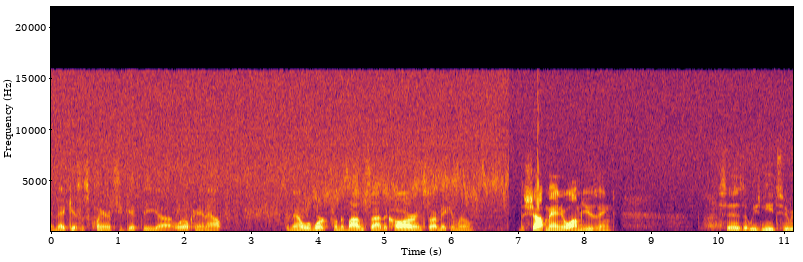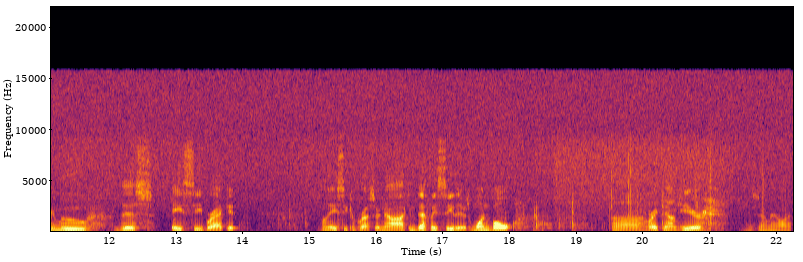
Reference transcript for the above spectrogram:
and that gives us clearance to get the uh, oil pan out so now we'll work from the bottom side of the car and start making room the shop manual I'm using says that we need to remove this AC bracket on the AC compressor. Now I can definitely see there's one bolt uh, right down here. zoom in on it.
